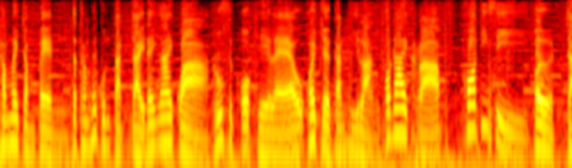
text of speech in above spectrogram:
ถ้าไม่จำเป็น จะทำให้คุณตัดใจได้ง่ายกว่า รู้สึกโอเคแล้ว ค่อยเจอกันทีหลังก็ได้ครับ ข้อทีสี่4 เปิดใจ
